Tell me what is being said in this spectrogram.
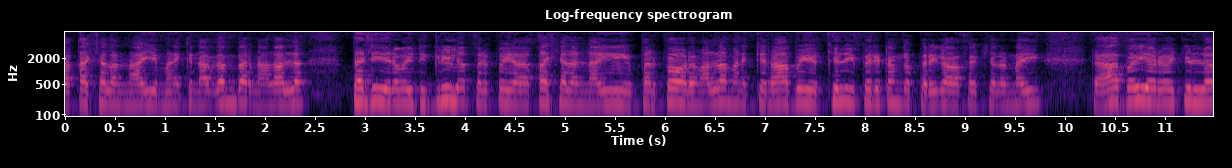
అవకాశాలు ఉన్నాయి. మనకి నవంబర్ నెలల్లో పది ఇరవై డిగ్రీలు పడిపోయే అవకాశాలు ఉన్నాయి. పడిపోవడం వల్ల మనకి రాబోయే కిలి విపరీతంగా పెరిగే అవకాశాలు ఉన్నాయి. రాబోయే రోజుల్లో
